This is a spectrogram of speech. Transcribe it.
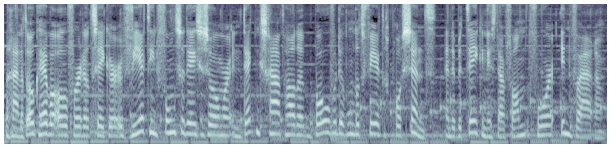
We gaan het ook hebben over dat zeker 14 fondsen deze zomer een dekkingsgraad hadden boven de 140% en de betekenis daarvan voor invaren.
